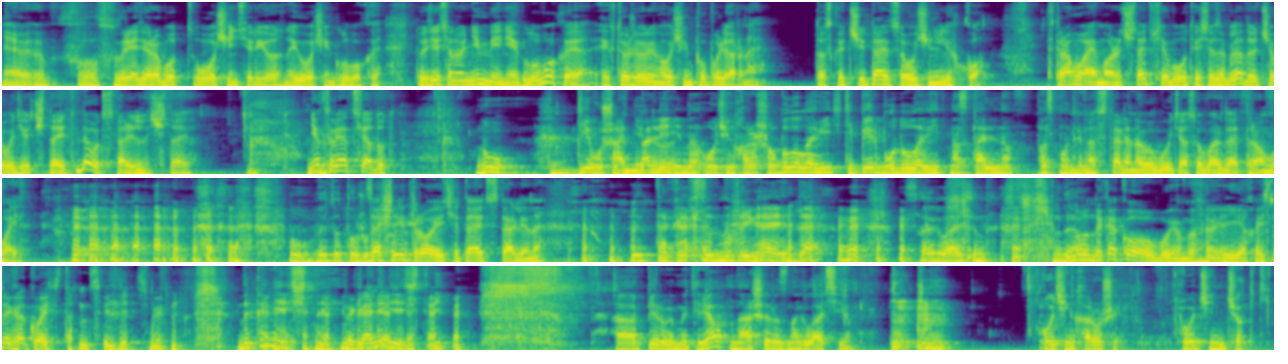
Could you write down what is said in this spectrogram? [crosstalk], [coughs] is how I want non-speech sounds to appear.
э, в в ряде работ очень серьезное и очень глубокое, то здесь оно не менее глубокое и в то же время очень популярное. Так сказать, читается очень легко. В трамвае можно читать, все будут, если заглядывать, что вы читаете? Да вот Сталина читаю. Некоторые отсядут. Ну, девушек А на Ленина очень хорошо было ловить, теперь буду ловить на Сталина. Посмотрим. На Сталина вы будете освобождать трамвай. Это тоже Зашли трое, читают Сталина. Это как-то напрягает, да? Согласен. Ну, до какого будем ехать? До какой станции здесь? До конечной. До До конечной. А, Первый материал – наши разногласия. Очень хороший, очень четкий.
